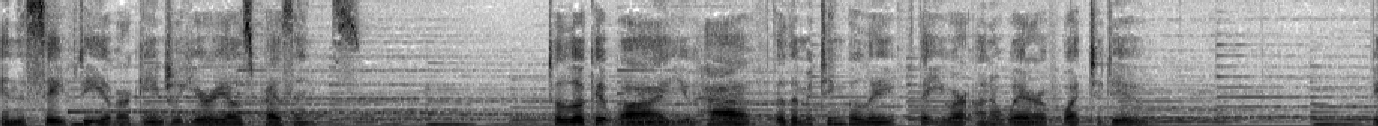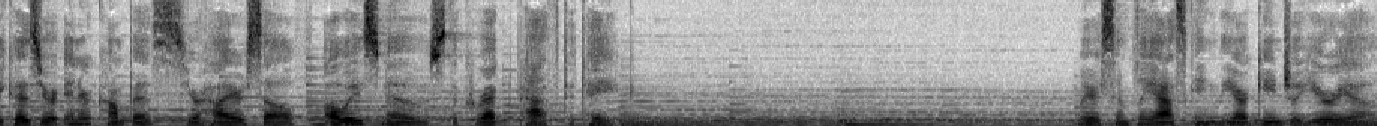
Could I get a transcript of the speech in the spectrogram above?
in the safety of Archangel Uriel's presence. To look at why you have the limiting belief that you are unaware of what to do. Because your inner compass, your higher self, always knows the correct path to take. Are simply asking the Archangel Uriel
